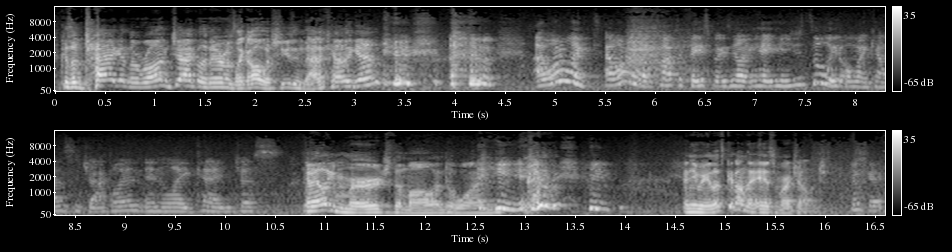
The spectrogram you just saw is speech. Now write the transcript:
because I'm tagging the wrong Jacqueline. Everyone's like, "Oh, is she using that account again?" I want to like, I want to like talk to Facebook and say like, hey, can you just delete all my accounts to Jacqueline and like, can I just? Can I like merge them all into one? anyway, let's get on the ASMR challenge. okay.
